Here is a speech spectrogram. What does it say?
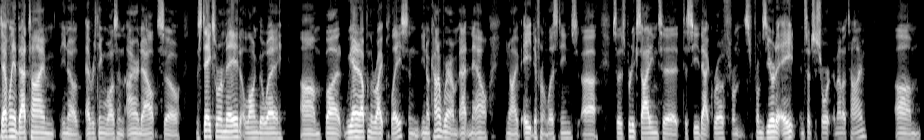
definitely at that time, you know, everything wasn't ironed out. So mistakes were made along the way. Um, but we ended up in the right place and, you know, kind of where I'm at now, you know, I have eight different listings. Uh, so it's pretty exciting to, to see that growth from, from zero to eight in such a short amount of time. Um,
